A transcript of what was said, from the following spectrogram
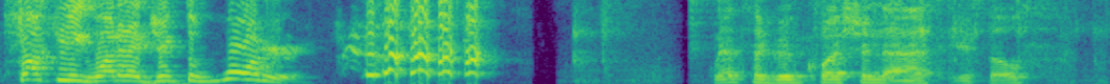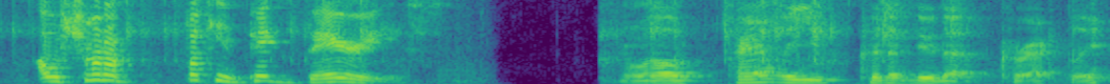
Fuck me, why did I drink the water? That's a good question to ask yourself. I was trying to fucking pick berries. Well, apparently you couldn't do that correctly.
